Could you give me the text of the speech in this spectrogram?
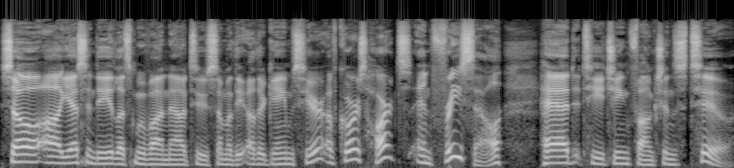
So, uh, yes, indeed. Let's move on now to some of the other games here. Of course, Hearts and Free Cell had teaching functions too.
